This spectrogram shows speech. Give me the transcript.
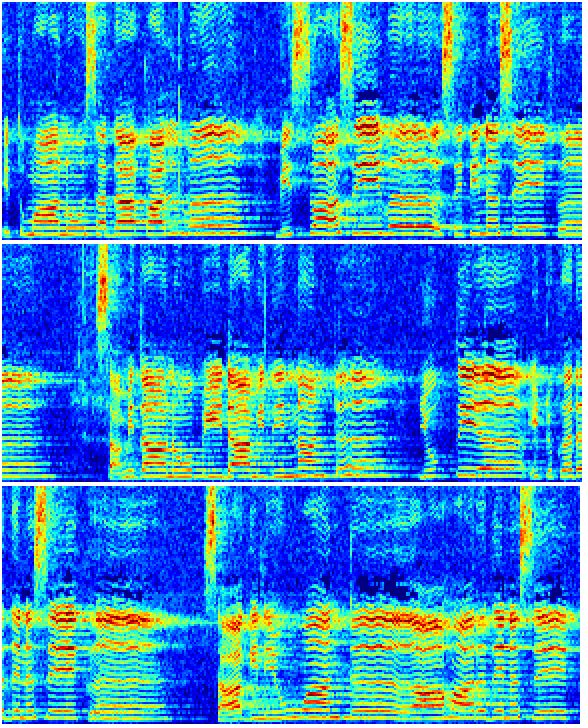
එතුමානෝ සදා කල්ම විශ්වාසීව සිටිනසේක සමිදානෝ පීඩා විඳින්නන්ට යුක්තිය ඉටු කර දෙනසේක සාගිනි වූවන්ට ආහාර දෙනසේක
